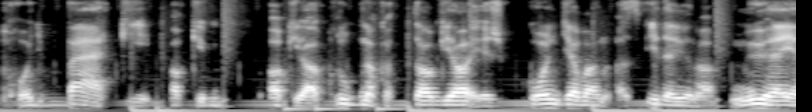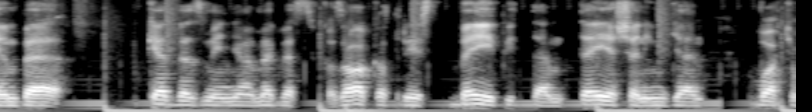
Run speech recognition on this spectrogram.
hogy bárki, aki, aki a klubnak a tagja, és gondja van, az idejön a műhelyembe, kedvezménnyel megveszük az alkatrészt, beépítem teljesen ingyen, vagy ha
